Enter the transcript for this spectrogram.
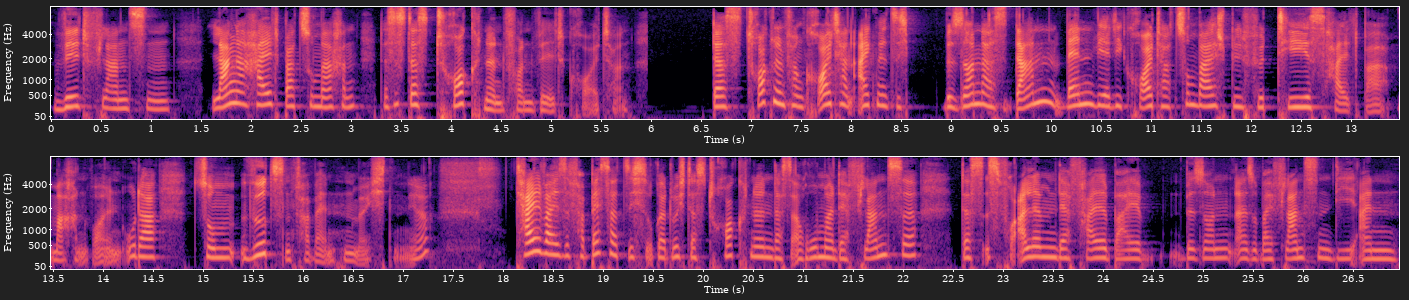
Wildpflanzen lange haltbar zu machen, das ist das Trocknen von Wildkräutern. Das Trocknen von Kräutern eignet sich besonders dann, wenn wir die Kräuter zum Beispiel für Tees haltbar machen wollen oder zum Würzen verwenden möchten. Ja? Teilweise verbessert sich sogar durch das Trocknen das Aroma der Pflanze. Das ist vor allem der Fall bei, also bei Pflanzen, die einen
